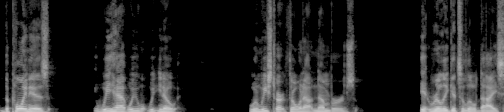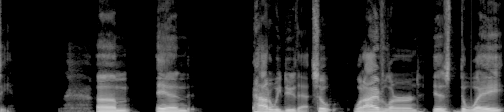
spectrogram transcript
the point is, we have we, we you know when we start throwing out numbers, it really gets a little dicey. Um, and how do we do that? So what I've learned is the way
